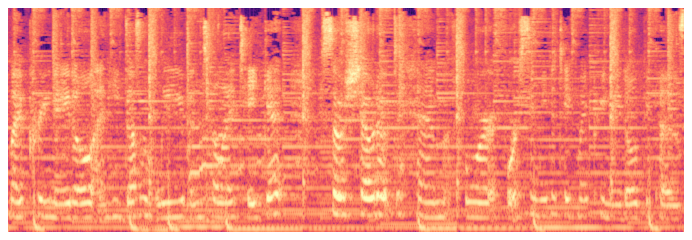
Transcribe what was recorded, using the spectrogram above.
my prenatal and he doesn't leave until I take it. So shout out to him for forcing me to take my prenatal because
